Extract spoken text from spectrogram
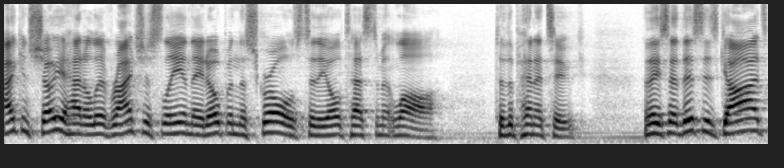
I can show you how to live righteously. And they'd open the scrolls to the Old Testament law, to the Pentateuch. And they said, This is God's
